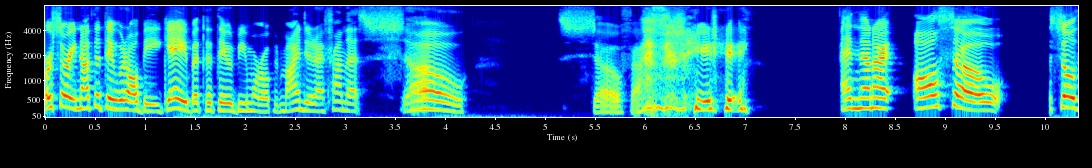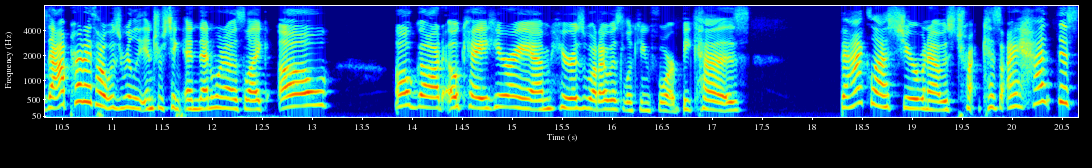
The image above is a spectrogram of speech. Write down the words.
Or, sorry, not that they would all be gay, but that they would be more open minded. I found that so, so fascinating. And then I also, so that part I thought was really interesting. And then when I was like, oh, oh God, okay, here I am. Here's what I was looking for. Because back last year when I was trying, because I had this,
